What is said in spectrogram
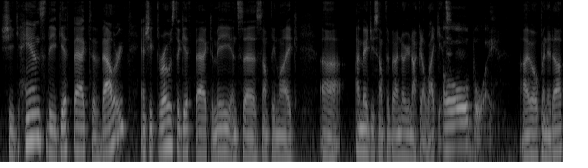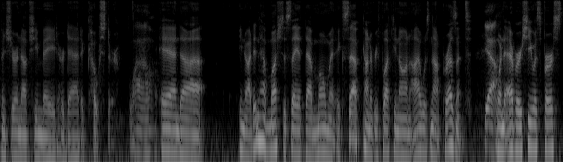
She hands the gift bag to Valerie, and she throws the gift bag to me and says something like, uh, I made you something, but I know you're not going to like it. Oh, boy. I open it up, and sure enough, she made her dad a coaster. Wow. And, uh, you know, I didn't have much to say at that moment except kind of reflecting on I was not present. Yeah. Whenever she was first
